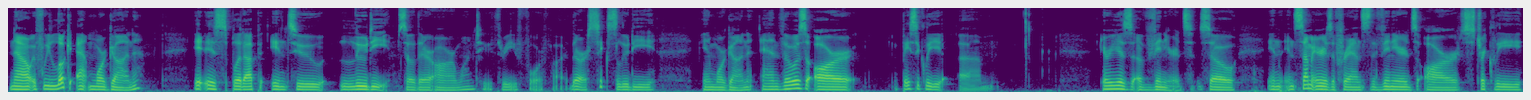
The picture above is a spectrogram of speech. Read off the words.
Now, if we look at Morgon, it is split up into lieux-dits. So there are one, two, three, four, five. There are six lieux-dits in Morgon, and those are basically um, areas of vineyards. So in in some areas of France, the vineyards are strictly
